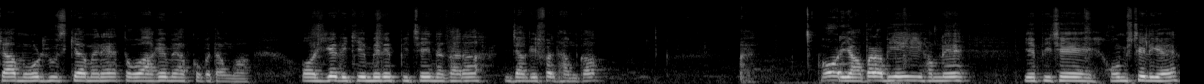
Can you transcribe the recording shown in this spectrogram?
क्या मोड यूज़ किया मैंने तो आगे मैं आपको बताऊँगा। और ये देखिए मेरे पीछे नज़ारा जागेश्वर धाम का। और यहाँ पर अभी हमने ये पीछे होम स्टे लिया है।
